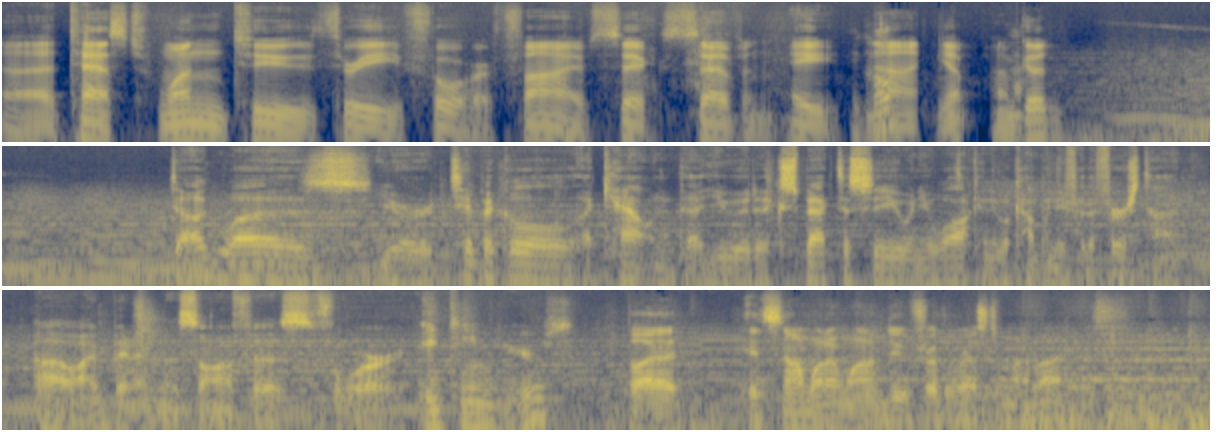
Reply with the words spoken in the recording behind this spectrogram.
Uh, test one, two, three, four, five, six, seven, eight, cool? nine. Yep, I'm good. Doug was your typical accountant that you would expect to see when you walk into a company for the first time. Oh, I've been in this office for 18 years, but it's not what I want to do for the rest of my life.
